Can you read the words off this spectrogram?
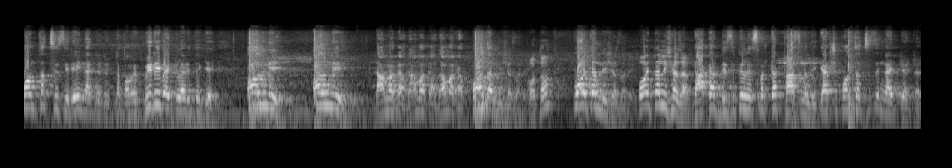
পঞ্চাশ সিসির এই নাইট রাইডারটা পাবে। বিডি বাইক গ্যালারি থেকে অনলি অনলি ধামাকা ধামাকা ধামাকা পঁয়তাল্লিশ হাজারে। কত? পঁয়তাল্লিশ হাজারে। পঁয়তাল্লিশ হাজার। ঢাকার ডিজিটাল কার্ড ফার্স্ট মালিক একশো পঞ্চাশ সিসির নাইট রাইডার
